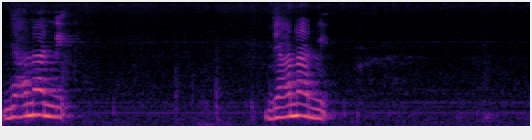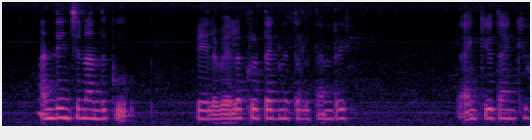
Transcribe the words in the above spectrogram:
జ్ఞానాన్ని జ్ఞానాన్ని అందించినందుకు వేల వేల కృతజ్ఞతలు తండ్రి. Thank you thank you.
